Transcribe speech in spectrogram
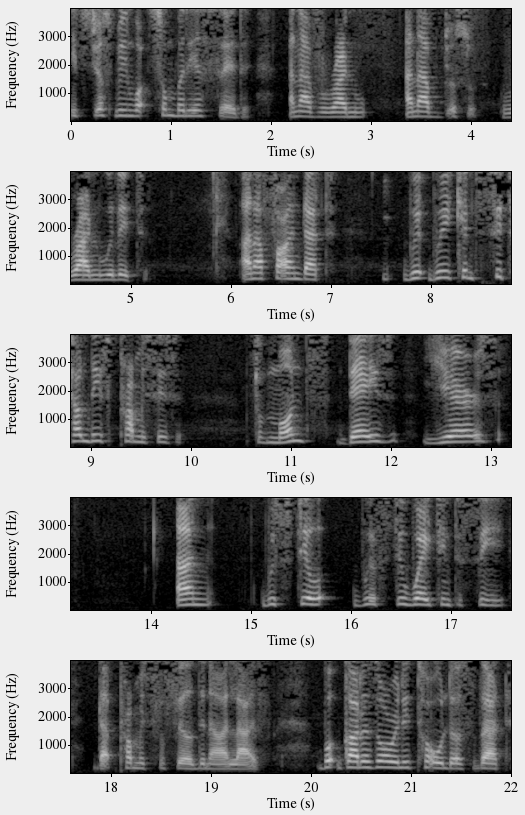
It's just been what somebody has said, and I've run and I've just run with it, and I find that we, we can sit on these promises for months, days, years, and we still we're still waiting to see that promise fulfilled in our life. But God has already told us that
